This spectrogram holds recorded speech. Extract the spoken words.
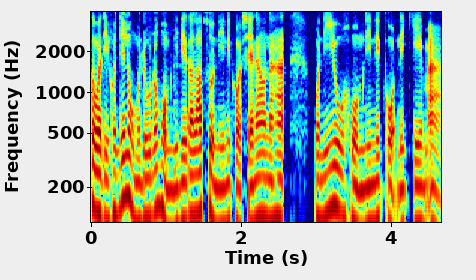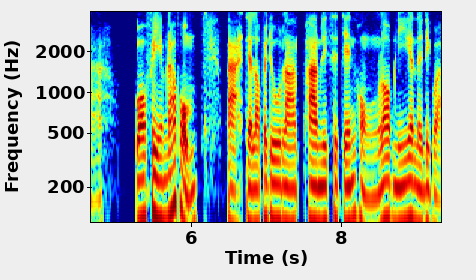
สวัสดีคนที่หลงมาดูนะผมยินดีต้อนรับสู่ NilNeko channel นะฮะ วันนี้อยู่กับผม NilNeko ในเกมอ่า Warframe นะครับผมไปเดี๋ยวเราไปดูรามพามรีเซเจนของรอบนี้กันเลยดีกว่า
